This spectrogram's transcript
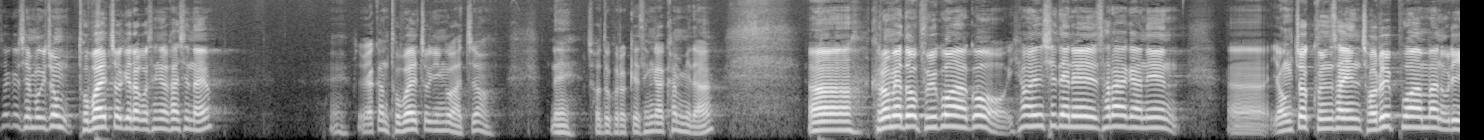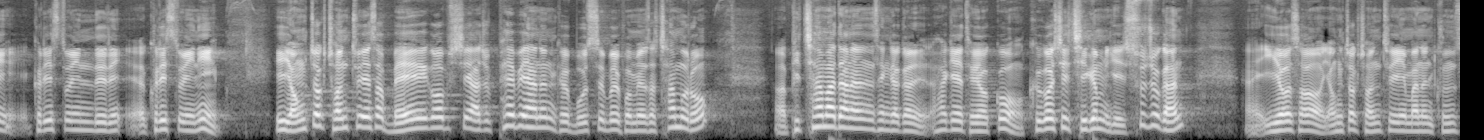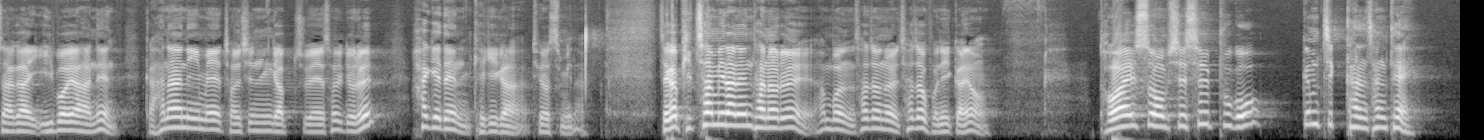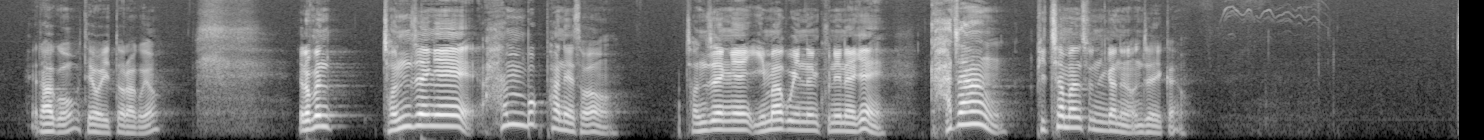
설교 제목이 좀 도발적이라고 생각하시나요? 네, 좀 약간 도발적인 것 같죠? 네, 저도 그렇게 생각합니다. 어, 그럼에도 불구하고 현 시대를 살아가는 어, 영적 군사인 저를 포함한 우리 그리스도인들이 어, 그리스도인이 이 영적 전투에서 맥없이 아주 패배하는 그 모습을 보면서 참으로 어, 비참하다는 생각을 하게 되었고 그것이 지금 수주간 아, 이어서 영적 전투에 임하는 군사가 입어야 하는 그 하나님의 전신갑주의 설교를 하게 된 계기가 되었습니다. 제가 비참이라는 단어를 한번 사전을 찾아보니까요. 더할 수 없이 슬프고 끔찍한 상태라고 되어 있더라고요. 여러분, 전쟁의 한복판에서 전쟁에 임하고 있는 군인에게 가장 비참한 순간은 언제일까요?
